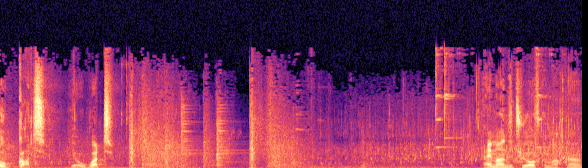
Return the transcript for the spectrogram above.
Oh Gott. Yo, what? Einmal die Tür aufgemacht, ne?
